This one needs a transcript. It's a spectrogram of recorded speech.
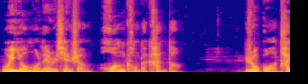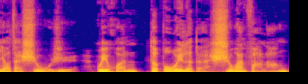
唯有莫雷尔先生惶恐地看到。如果他要在十五日归还德博威勒的十万法郎，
